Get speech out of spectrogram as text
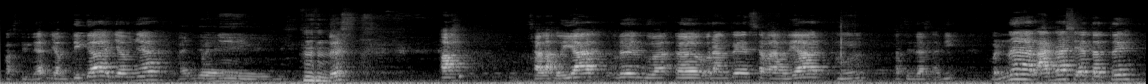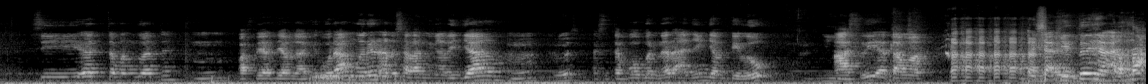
pas dilihat jam 3 jamnya. Anjing. terus ah salah lihat. Udah gua eh, orang teh salah lihat. Hmm. pas dilihat lagi bener ada si eta teh si eh, teman gua teh Hmm. pas lihat jam lagi orang meureun anu salah ningali jam. Hmm. terus? Kasih tempo bener anjing jam tilu. Anjing. asli eta mah. Bisa gitu ya anjing.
